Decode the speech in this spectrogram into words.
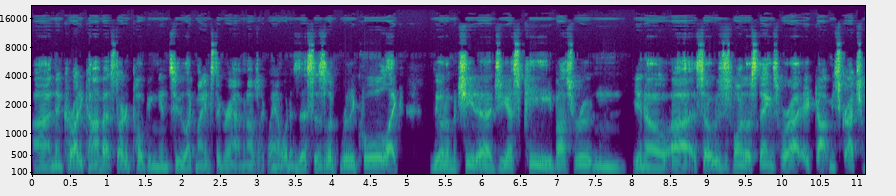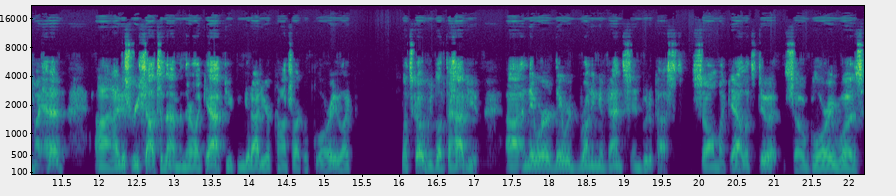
Uh, and then Karate Combat started poking into like my Instagram, and I was like, man, what is this? This look really cool. Like Lyoto Machida, GSP, Bas Rutten, you know. Uh, so it was just one of those things where I, it got me scratching my head. Uh, and I just reached out to them, and they're like, "Yeah, if you can get out of your contract with Glory, like let's go. We'd love to have you. Uh, and they were they were running events in Budapest, so I'm like, yeah, let's do it. So Glory was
